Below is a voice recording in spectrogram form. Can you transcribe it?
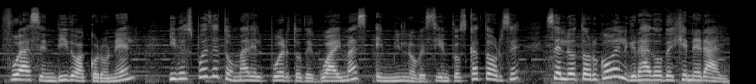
Fue ascendido a coronel y después de tomar el puerto de Guaymas en 1914, se le otorgó el grado de general.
